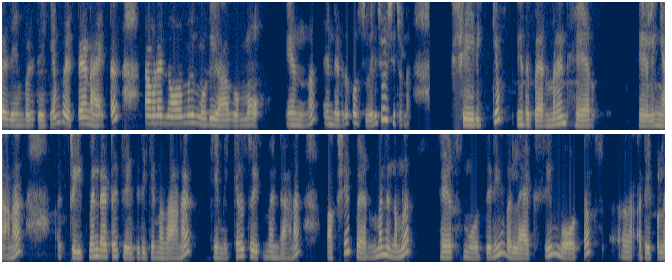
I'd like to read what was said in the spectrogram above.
കഴിയുമ്പോഴത്തേക്കും റിട്ടേൺ ആയിട്ട് നമ്മുടെ നോർമൽ മുടിയാകുമോ എന്ന് എന്റെ അടുത്ത് കുറച്ച് പേര് ചോദിച്ചിട്ടുണ്ട്. ശരിക്കും ഇത് പെർമനന്റ് ഹെയർ കേളിംഗ് ആണ്. ട്രീറ്റ്മെന്റ് ആയിട്ട് ചെയ്തിരിക്കുന്നതാണ്. കെമിക്കൽ ട്രീറ്റ്മെന്റ് ആണ്. പക്ഷേ പെർമനന്റ് നമ്മൾ ഹെയർ സ്മൂത്തനിങ് റിലാക്സിങ് ബോട്ടോക്സ് അതേപോലെ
